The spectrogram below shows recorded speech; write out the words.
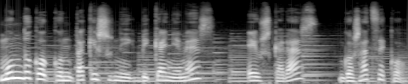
munduko kontakizunik bikainenez, euskaraz gozatzeko.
